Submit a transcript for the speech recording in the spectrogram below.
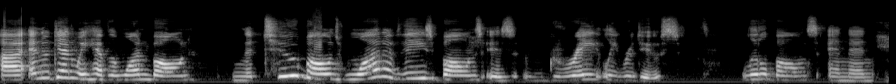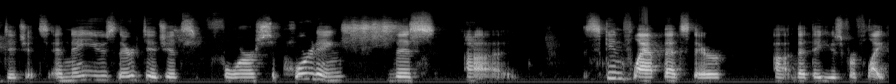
Uh, and again, we have the one bone and the two bones, one of these bones is greatly reduced, little bones and then digits. And they use their digits for supporting this uh, skin flap that's their, uh, that they use for flight.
